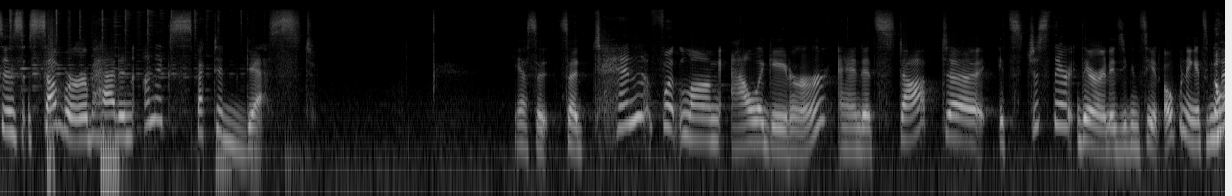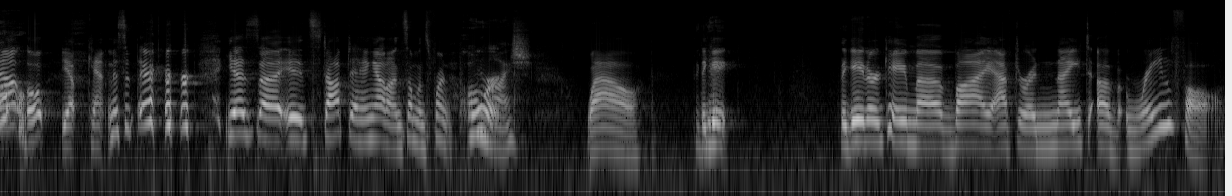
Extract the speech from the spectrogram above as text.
Texas suburb had an unexpected guest. Yes, it's a 10 foot long alligator and it stopped, uh, it's just there, there it is, you can see it opening its. Oh. Oh, yep, can't miss it there. yes, uh, it stopped to hang out on someone's front porch. Oh, porch. wow. The The, ga-. The gator came uh, by after a night of rainfall.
